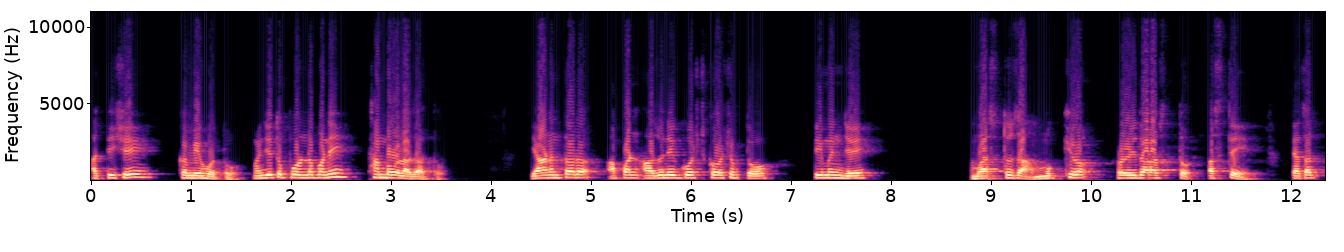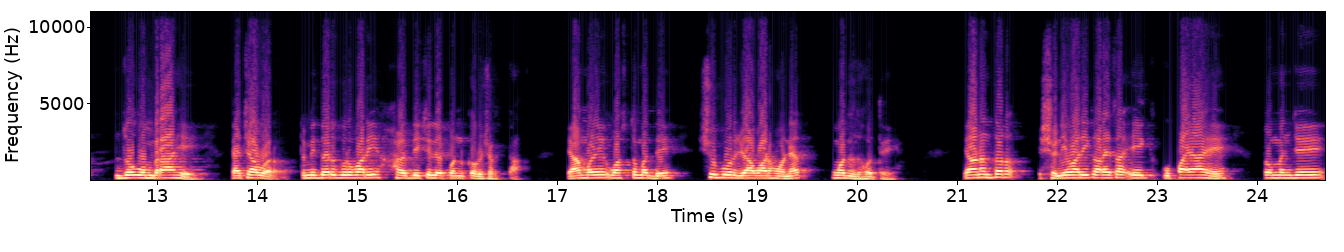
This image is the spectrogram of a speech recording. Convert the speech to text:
अतिशय कमी होतो. म्हणजे तो पूर्णपणे थांबवला जातो. यानंतर आपण अजून एक गोष्ट करू शकतो. ती म्हणजे वास्तूचा मुख्य प्रवेशद्वार असतो असते. त्याचा जो उंबरा आहे त्याच्यावर तुम्ही दर गुरुवारी हळदीचे लेपन करू शकता. यामुळे वास्तूमध्ये शुभ ऊर्जा वाढ होण्यात मदत होते. यानंतर शनिवारी करायचा एक उपाय आहे तो म्हणजे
